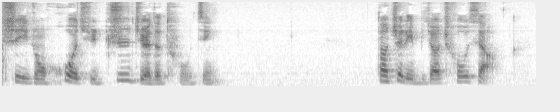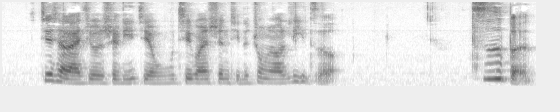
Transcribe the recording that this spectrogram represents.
是一种获取知觉的途径。到这里比较抽象，接下来就是理解无器官身体的重要例子了。资本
